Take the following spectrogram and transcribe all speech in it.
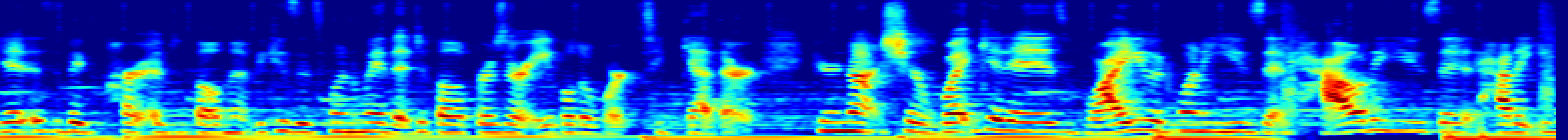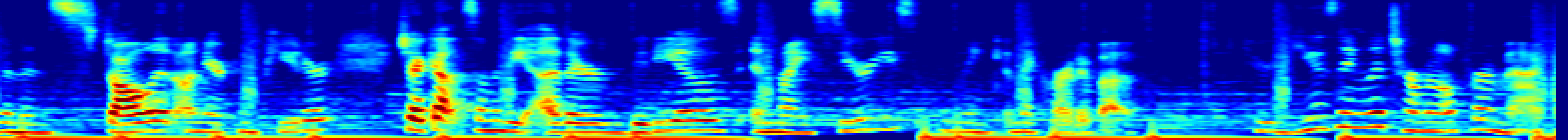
Git is a big part of development because it's one way that developers are able to work together. If you're not sure what Git is, why you would want to use it, how to use it, how to even install it on your computer, check out some of the other videos in my series, link in the card above you're using the terminal for a Mac,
